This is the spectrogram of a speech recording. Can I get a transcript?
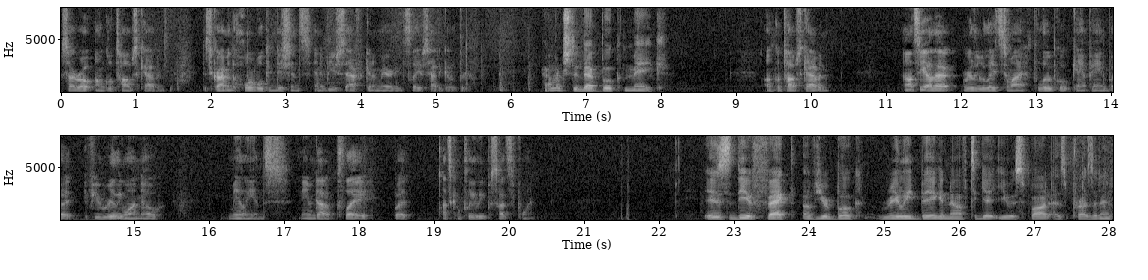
So I wrote Uncle Tom's Cabin, describing the horrible conditions and abuse African American slaves had to go through. How much did that book make? Uncle Tom's Cabin? I don't see how that really relates to my political campaign, but if you really want to know, millions. And even got a play, but that's completely besides the point. Is the effect of your book really big enough to get you a spot as president?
